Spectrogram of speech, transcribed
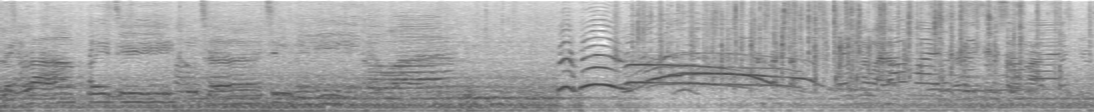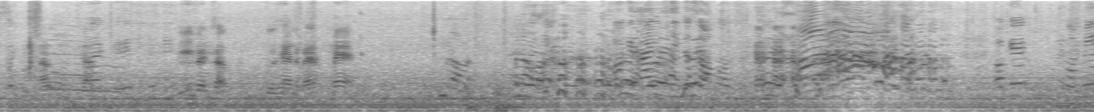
เล็กลับไปที่ของเธอที่มีตะวันขอบคุณครับนี่เป็นครับตัวแทนหรือไหมแม่ okay, I will sing the song also. okay, for me,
